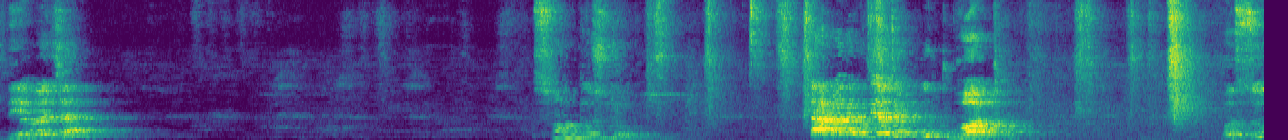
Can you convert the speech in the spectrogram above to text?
দিয়ে হয়েছে সন্তুষ্ট তারপর দেখো দিয়ে আছে উদ্ভট পশু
